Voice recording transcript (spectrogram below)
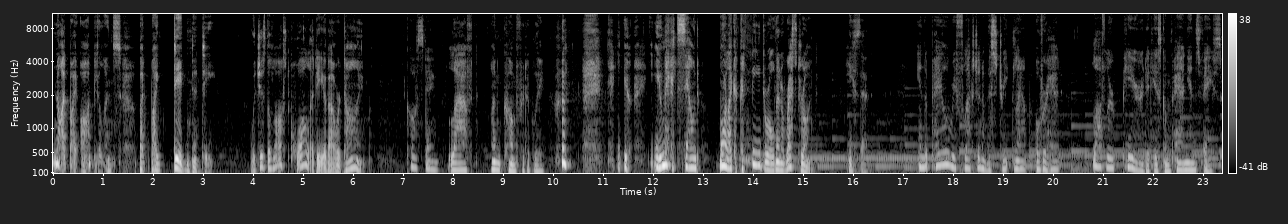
not by opulence, but by dignity, which is the lost quality of our time. Costain laughed uncomfortably. you, you make it sound more like a cathedral than a restaurant, he said. In the pale reflection of the street lamp overhead, Loeffler peered at his companion's face.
